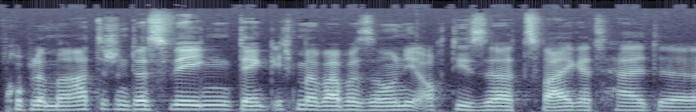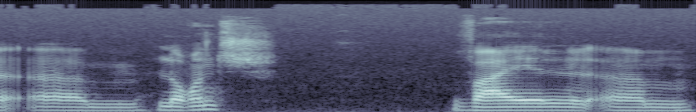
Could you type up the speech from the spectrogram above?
problematisch und deswegen denke ich mal, war bei Sony auch dieser zweigeteilte ähm, Launch, weil ähm,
